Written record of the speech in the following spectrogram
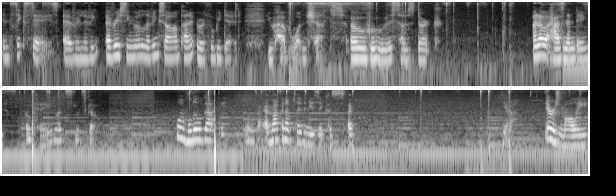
In six days, every living, every single living cell on planet Earth will be dead. You have one chance. Oh, this sounds dark. I know it has an ending. Okay, let's let's go. Oh, I'm a little guy. Little guy. I'm not gonna play the music because I. Yeah, there's Molly,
